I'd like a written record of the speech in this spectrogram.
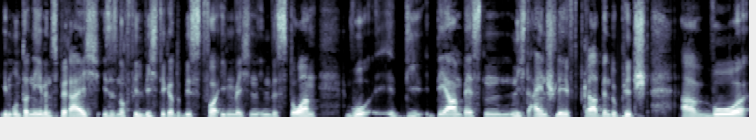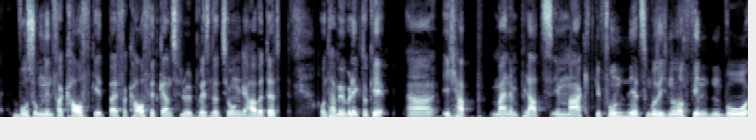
im Unternehmensbereich ist es noch viel wichtiger. Du bist vor irgendwelchen Investoren, wo die, der am besten nicht einschläft, gerade wenn du pitcht, äh, wo es um den Verkauf geht. Bei Verkauf wird ganz viel mit Präsentationen gearbeitet und haben überlegt, okay, äh, ich habe meinen Platz im Markt gefunden, jetzt muss ich nur noch finden, wo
